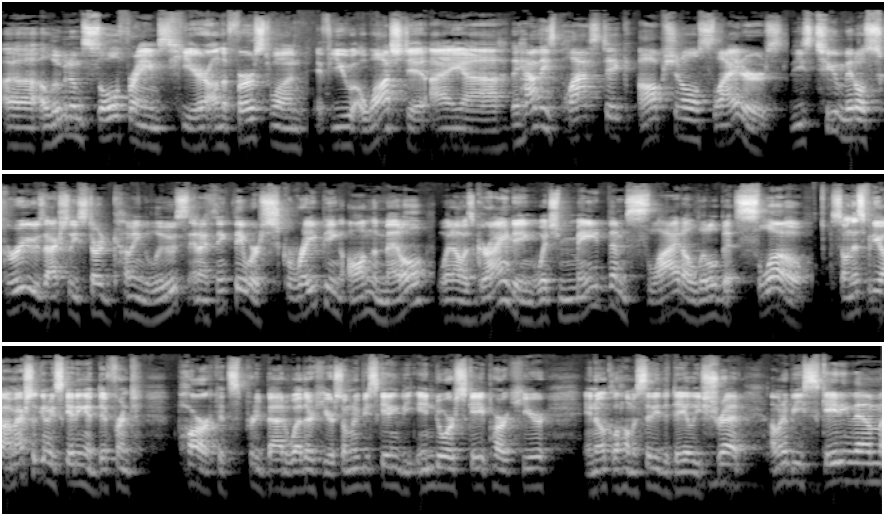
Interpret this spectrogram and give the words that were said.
uh, aluminum soul frames here on the first one. If you watched it, I uh, they have these plastic optional sliders. These two middle screws actually started coming loose and I think they were scraping on the metal when I was grinding, which made them slide a little bit slow. So in this video, I'm actually gonna be skating a different park. It's pretty bad weather here. So I'm gonna be skating the indoor skate park here in Oklahoma City, the Daily Shred. I'm gonna be skating them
